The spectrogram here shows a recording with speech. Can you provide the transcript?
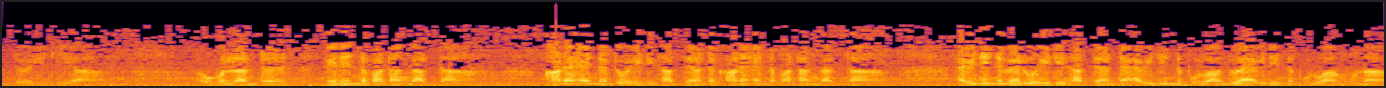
සත්‍යෝ හිටියා. ඕගොල්ලන්ට පෙනෙන්න පටන් ගත්තා. කන හැන්නටෝ හිටි සත්‍යයන්ට කන හැන්න පටන් ගත්තා. ඇවිදින්න බැරුව හිටි සත්‍යයන්ට ඇවිදින්න පුළුවන්, දුව ඇවිදින්න පුළුවන් වුණා.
